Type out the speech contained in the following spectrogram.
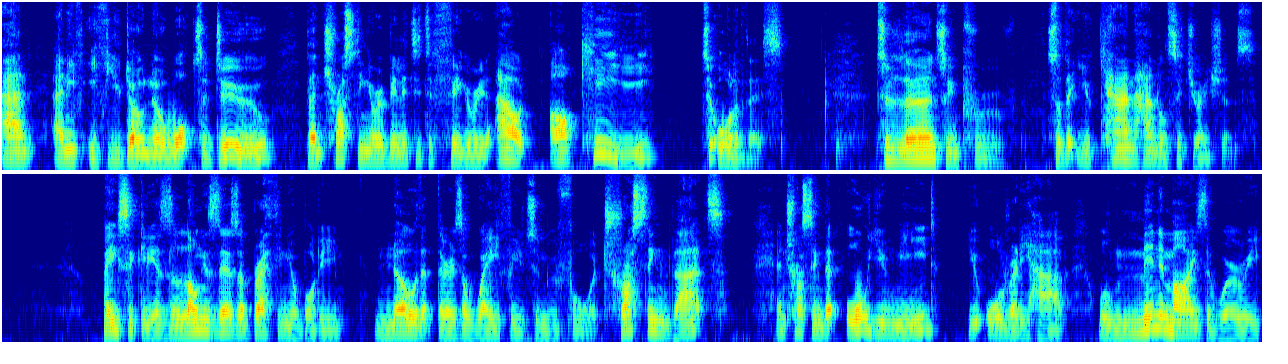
and, and if, if you don't know what to do, then trusting your ability to figure it out are key to all of this. To learn to improve so that you can handle situations. Basically, as long as there's a breath in your body, know that there is a way for you to move forward. Trusting that and trusting that all you need you already have will minimize the worry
